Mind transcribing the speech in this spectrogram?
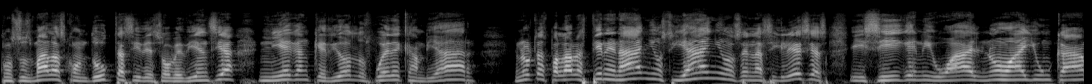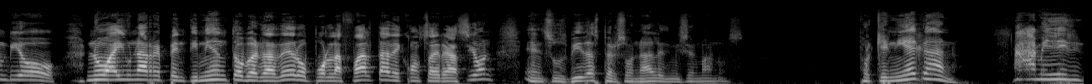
Con sus malas conductas y desobediencia niegan que Dios los puede cambiar. En otras palabras, tienen años y años en las iglesias y siguen igual. No hay un cambio, no hay un arrepentimiento verdadero por la falta de consideración en sus vidas personales, mis hermanos. Porque niegan. Ah, a mí,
